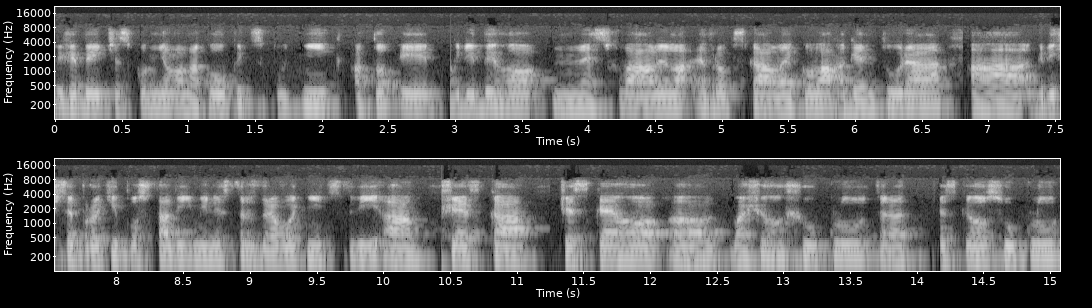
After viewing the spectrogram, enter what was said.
že by Česko mělo nakoupit Sputnik a to i kdyby ho neschválila Evropská léková agentura a když se proti postaví ministr zdravotnictví a šéfka českého uh, vašeho šúklu, teda českého súklu,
